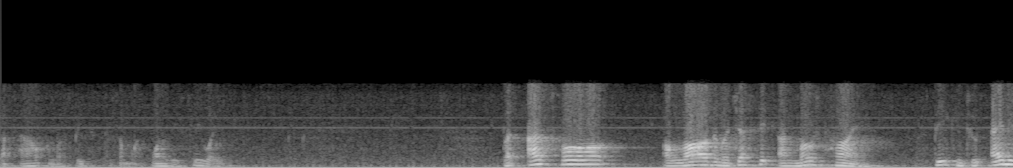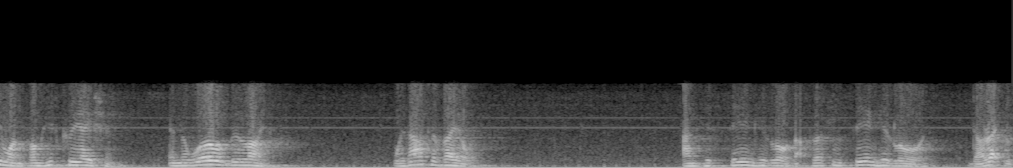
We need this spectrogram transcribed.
that's how Allah speaks to someone. One of these three ways. But as for Allah the Majestic and Most High, speaking to anyone from His creation in the worldly life, without a veil, and his seeing his Lord, that person seeing his Lord directly,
